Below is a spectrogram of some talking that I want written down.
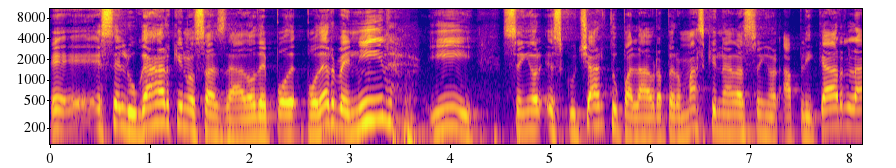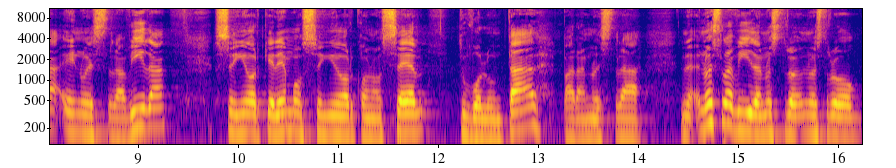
eh, este lugar que nos has dado de poder, venir y, Señor, escuchar tu palabra, pero más que nada, Señor, aplicarla en nuestra vida. Señor, queremos, Señor, conocer tu voluntad para nuestra, nuestra vida, nuestro, nuestro,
